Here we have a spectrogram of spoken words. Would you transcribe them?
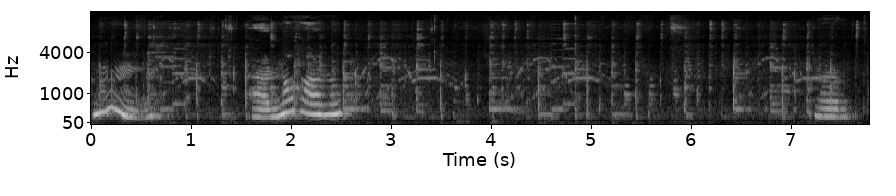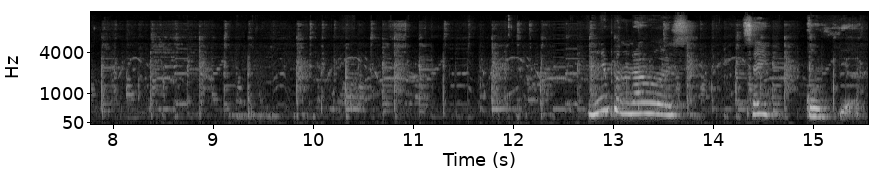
Hmm. Harno harno. Evet. цей ковір.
